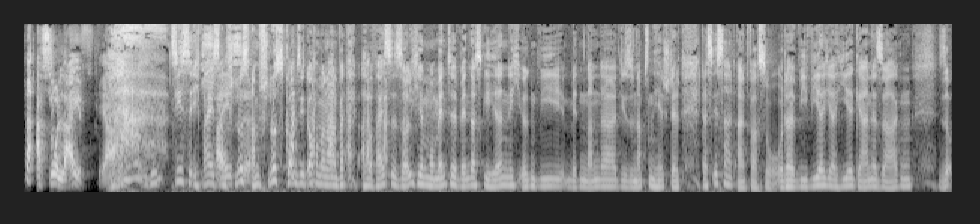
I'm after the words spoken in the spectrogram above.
Ach so, live, ja. Ah, siehst du, ich weiß, am Schluss, am Schluss kommen sie doch immer noch an. Aber weißt du, solche Momente, wenn das Gehirn nicht irgendwie miteinander die Synapsen herstellt, das ist halt einfach so. Oder wie wir ja hier gerne sagen, so.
